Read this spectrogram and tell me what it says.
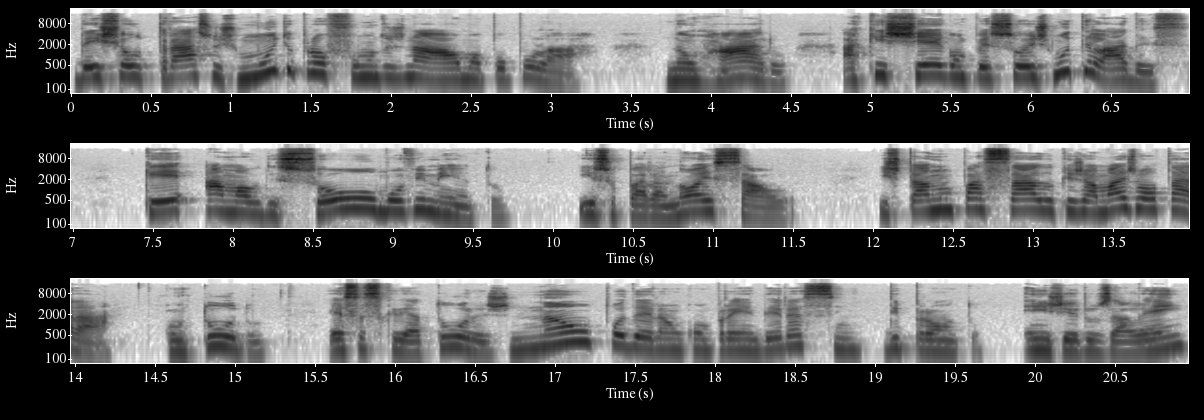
deixou traços muito profundos na alma popular. Não raro, aqui chegam pessoas mutiladas que amaldiçoam o movimento. Isso para nós, Saulo, está num passado que jamais voltará. Contudo, essas criaturas não poderão compreender assim, de pronto. Em Jerusalém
